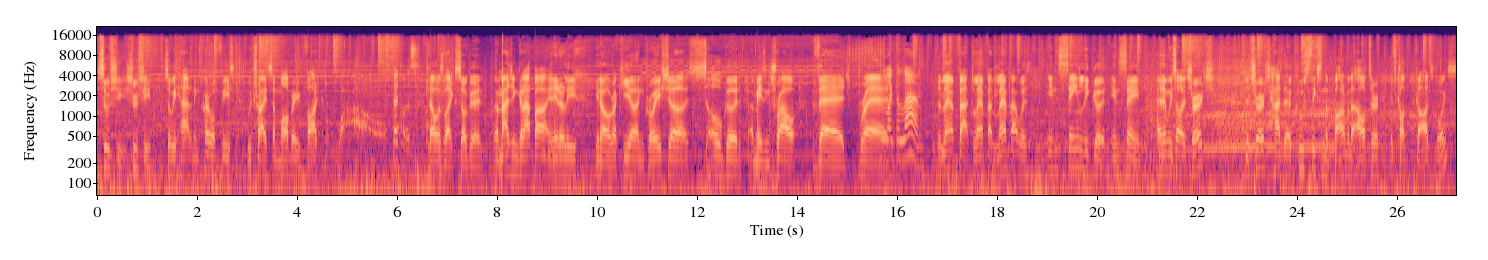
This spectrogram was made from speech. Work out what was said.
Sushi. Sushi. So we had an incredible feast. We tried some mulberry vodka. Wow. That was. That was like so good. Imagine grappa in Italy, you know, rakia in Croatia, so good. Amazing trout, veg, bread. You like the lamb? The lamb fat, the lamb fat, the lamb fat was insanely good, insane. And then we saw the church. The church had the acoustics in the bottom of the altar. It's called God's Voice.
